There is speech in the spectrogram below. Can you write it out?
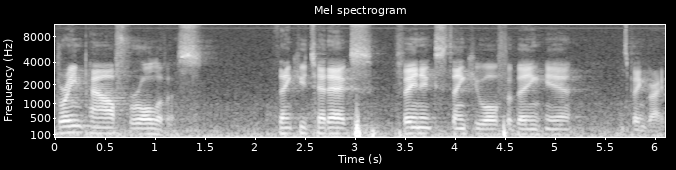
green power for all of us. Thank you, TEDx, Phoenix. Thank you all for being here. It's been great.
